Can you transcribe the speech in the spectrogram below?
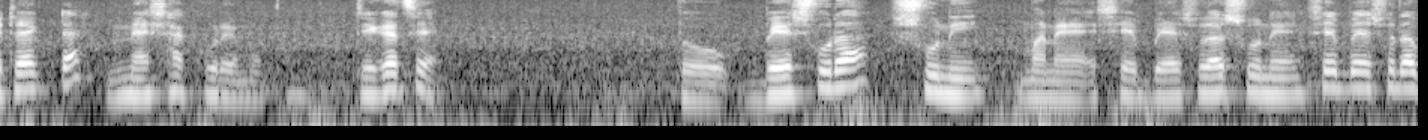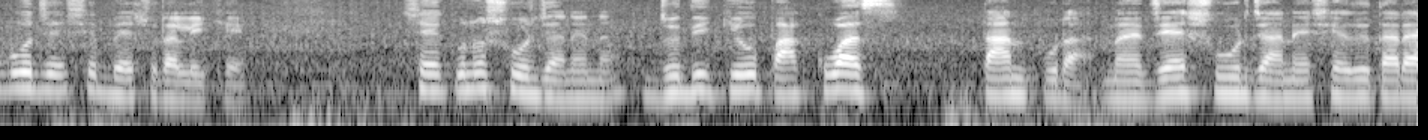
এটা একটা নেশা করে মতো, ঠিক আছে? তো বেসুরা শুনি মানে সে বেসুরা শুনে, সে বেসুরা বোঝে, সে বেসুরা লিখে। সে কোনো সুর জানে না। যদি কেউ পাকওয়াস তানপুরা মানে যে সুর জানে, সে যদি তারা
